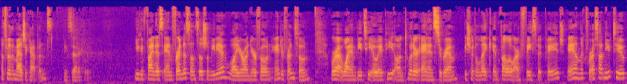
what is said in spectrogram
That's where the magic happens. Exactly. You can find us and friend us on social media while you're on your phone and your friend's phone. We're at YMBTOAP on Twitter and Instagram. Be sure to like and follow our Facebook page and look for us on YouTube.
